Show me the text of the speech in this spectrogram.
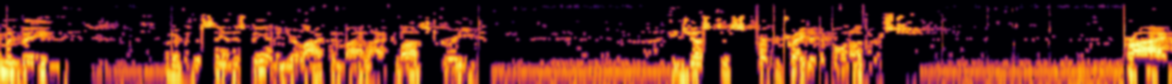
human being, whatever the sin has been in your life and my life, lust, greed, injustice perpetrated upon others, pride,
